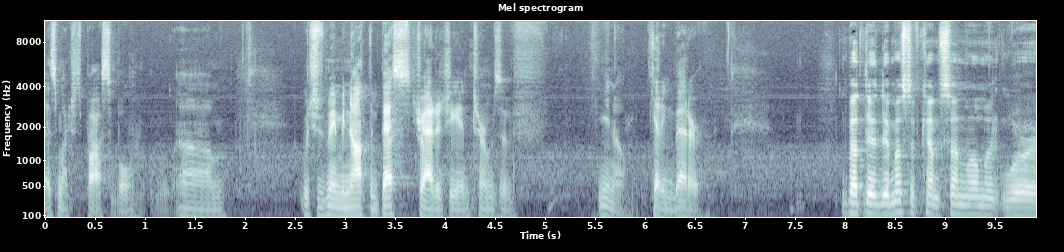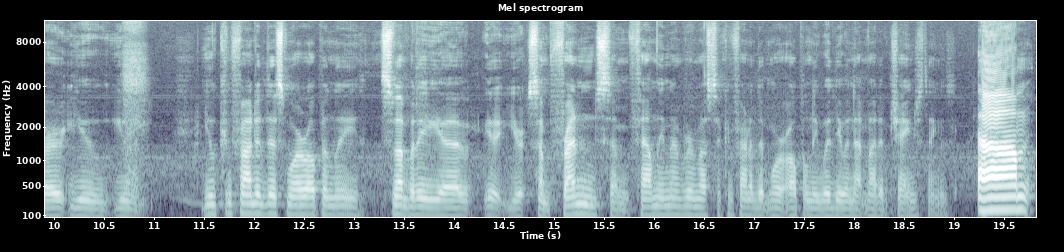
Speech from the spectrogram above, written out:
as much as possible, um, which is maybe not the best strategy in terms of, you know, getting better. But there, there must have come some moment where you, you, you confronted this more openly. Somebody, uh, your, some friend, some family member must have confronted it more openly with you, and that might have changed things. Um,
